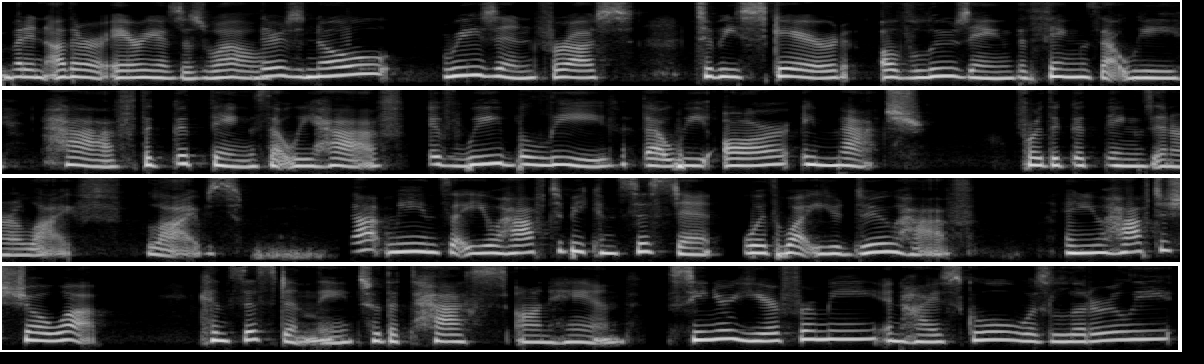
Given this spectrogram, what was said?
but in other areas as well. There's no reason for us to be scared of losing the things that we have, the good things that we have, if we believe that we are a match for the good things in our life lives. That means that you have to be consistent with what you do have and you have to show up consistently to the tasks on hand. Senior year for me in high school was literally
